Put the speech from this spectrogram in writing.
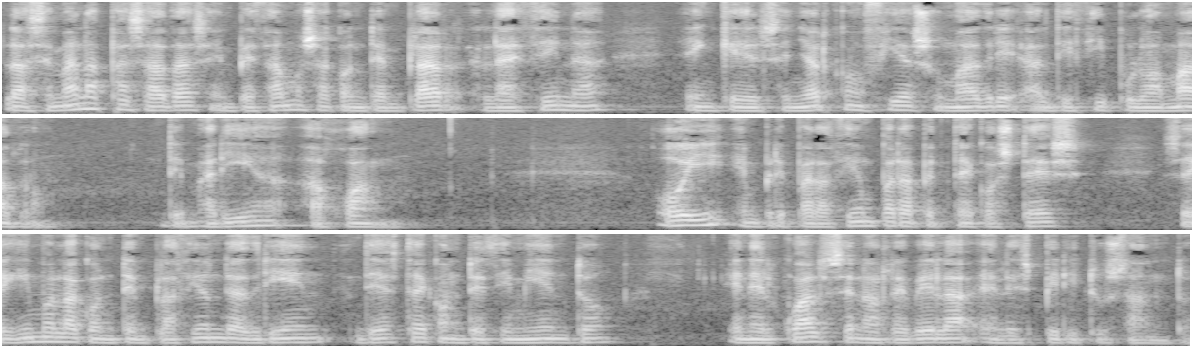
Las semanas pasadas empezamos a contemplar la escena en que el Señor confía su madre al discípulo amado, de María a Juan. Hoy, en preparación para Pentecostés, seguimos la contemplación de Adrián de este acontecimiento en el cual se nos revela el Espíritu Santo.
